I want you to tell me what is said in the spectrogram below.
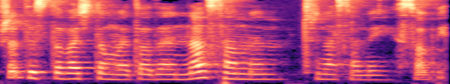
przetestować tę metodę na samym czy na samej sobie.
